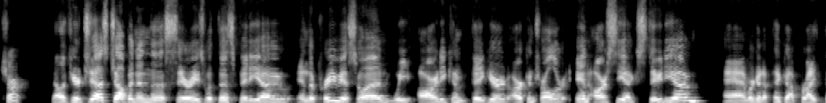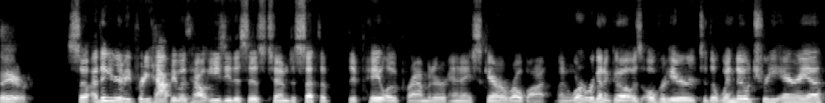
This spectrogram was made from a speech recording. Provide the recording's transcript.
Sure. Now, if you're just jumping into this series with this video, in the previous one, we already configured our controller in RCX Studio, and we're going to pick up right there. So I think you're going to be pretty happy with how easy this is, Tim, to set the, the payload parameter in a SCARA robot. And where we're going to go is over here to the window tree area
